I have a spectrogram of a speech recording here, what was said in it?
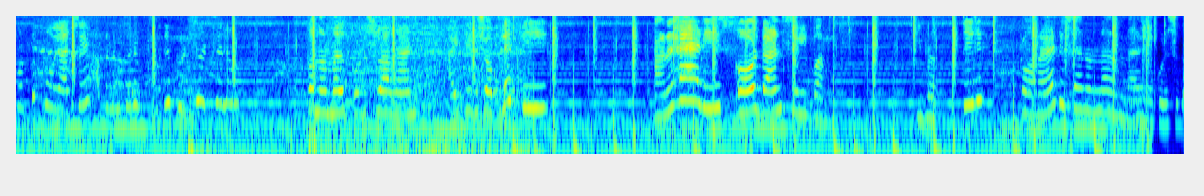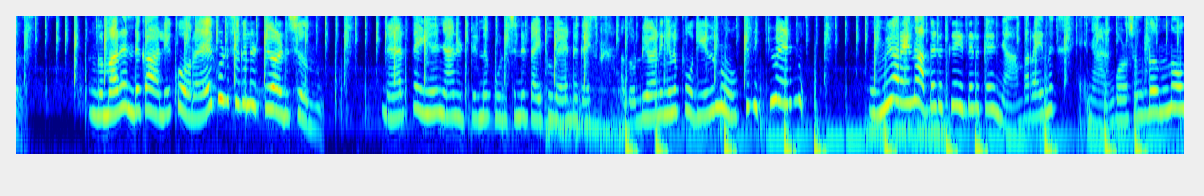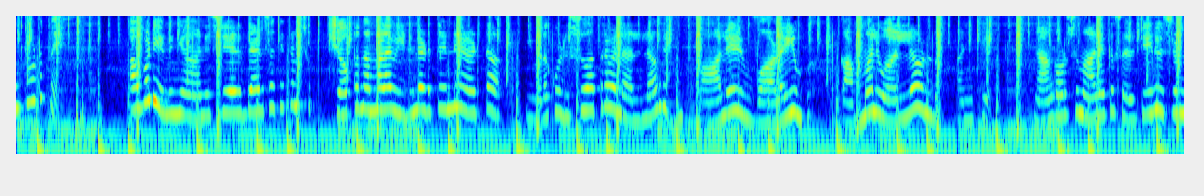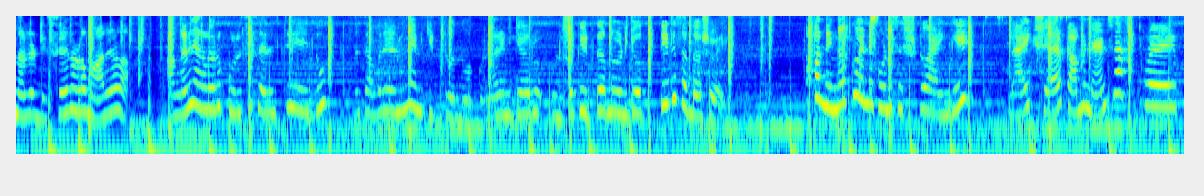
പൊട്ടിപ്പോയാച്ചേ. നമുക്കൊരു പുതിയ നമ്മൾ വാങ്ങാൻ ഷോപ്പിലെത്തി ഗോൾഡ് ആൻഡ് സിൽവർ എന്റെ കാലിൽ കുറേ കുരിശുകൾ ഇട്ട് കാണിച്ചു തന്നു. നേരത്തെ ഇങ്ങനെ ഞാൻ ഇട്ടിരുന്ന കുരിശിന്റെ ടൈപ്പ് വേണ്ട ഗൈസ് അതുകൊണ്ട് ഞാനിങ്ങനെ പുതിയത് നോക്കി നിൽക്കുമായിരുന്നു ഉമ്മി പറയുന്ന അതെടുക്ക് ഇതെടുക്ക്. ഞാൻ പറയുന്ന ഞാൻ കുറച്ചും കൂടെ ഒന്ന് നോക്കി കൊടുത്തേ. അവിടെയാണ് ഞാൻ ഇച്ചിരി ഡാൻസ് ഒക്കെ കളിച്ചു. ഷോപ്പ് നമ്മളെ വീടിന്റെ അടുത്ത് തന്നെ കേട്ടോ ഇവിടെ കുരിശ് മാത്രമല്ല എല്ലാം കിട്ടും. മാലയും വളയും കമ്മലും എല്ലാം ഉണ്ട് എനിക്ക് ഞാൻ കുറച്ച് മാലയൊക്കെ സെലക്ട് ചെയ്ത് വെച്ചിട്ടുണ്ട്. നല്ല ഡിസൈനുള്ള മാലകളാണ് അങ്ങനെ ഞങ്ങളൊരു കുരിശ് സെലക്ട് ചെയ്തു. എന്നിട്ട് അവർ തന്നെ എനിക്ക് ഇട്ടു വന്നു നോക്കും സന്തോഷമായി. അപ്പൊ നിങ്ങൾക്കും എന്റെ കൂടുതൽ ഇഷ്ടമായെങ്കിൽ like share comment and subscribe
